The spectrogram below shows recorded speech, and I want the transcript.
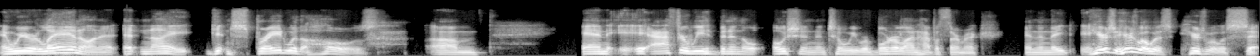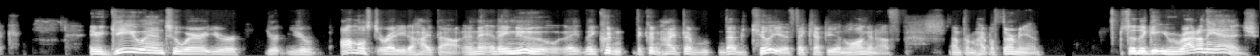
And we were laying on it at night, getting sprayed with a hose. Um, and it, after we had been in the ocean until we were borderline hypothermic, and then they here's here's what was here's what was sick. They would get you into where you're you're you're almost ready to hype out, and they they knew they, they couldn't they couldn't hype them that would kill you if they kept you in long enough um, from hypothermia. So they get you right on the edge,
